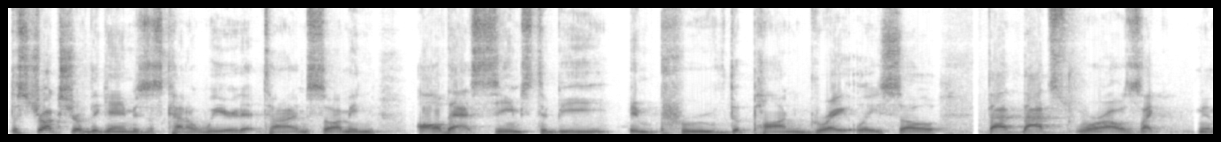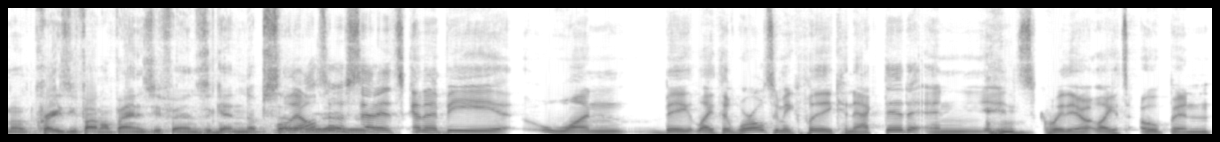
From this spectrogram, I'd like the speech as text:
the structure of the game is just kind of weird at times. So, I mean, all that seems to be improved upon greatly. So that that's where I was like, you know, crazy Final Fantasy fans are getting upset. Well, they also said it's going to be one big, like the world's going to be completely connected and Mhm. it's completely like it's open.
